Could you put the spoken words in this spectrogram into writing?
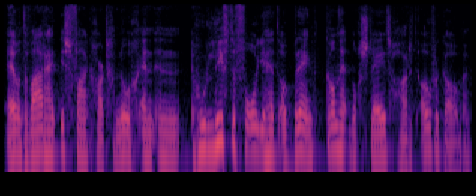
want de waarheid is vaak hard genoeg. En, en hoe liefdevol je het ook brengt, kan het nog steeds hard overkomen.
